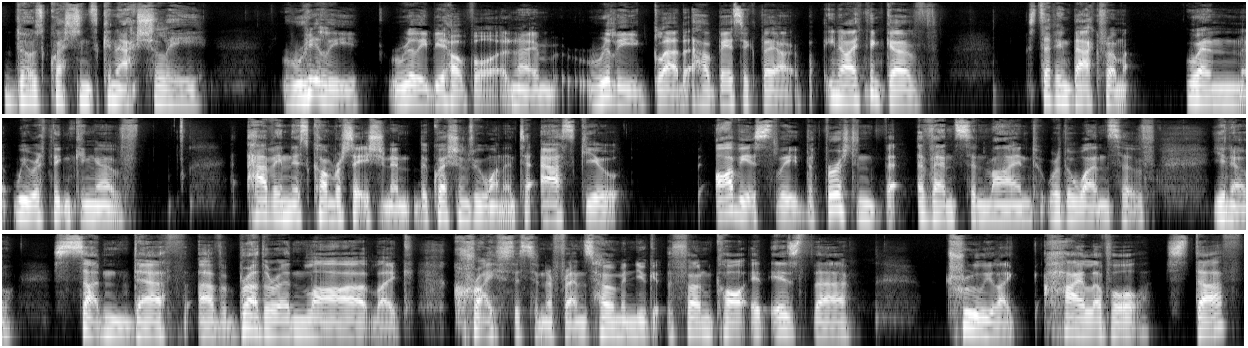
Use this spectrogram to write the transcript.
those questions can actually really, really be helpful. And I'm really glad at how basic they are. You know, I think of stepping back from when we were thinking of having this conversation and the questions we wanted to ask you. Obviously, the first inv- events in mind were the ones of, you know, sudden death of a brother in law, like crisis in a friend's home, and you get the phone call. It is the truly like high level stuff.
